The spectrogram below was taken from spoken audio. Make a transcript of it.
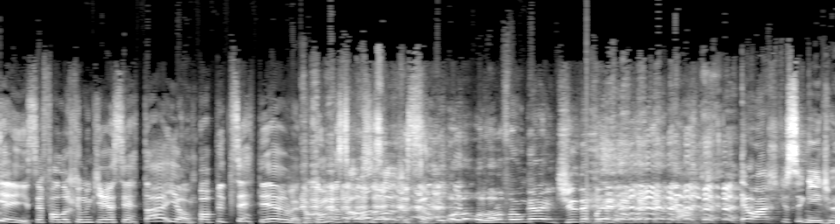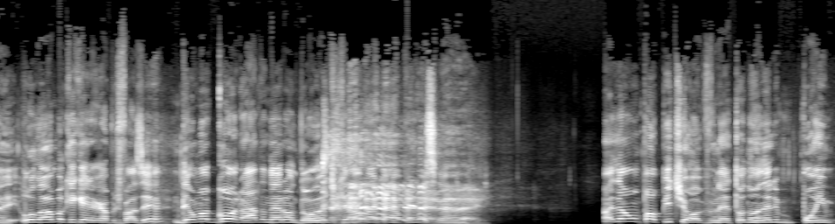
E aí, você falou que eu não queria acertar aí, ó. Um palpite certeiro, velho. Pra começar os outros. O, o Lama foi um garantido, depois eu vou inventar. Eu acho que é o seguinte, velho. O Lamba, o que, que ele acabou de fazer? Deu uma gorada no Aaron Donald que não vai ganhar prêmio esse ano. Mas é um palpite óbvio, né? Todo ano ele põe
